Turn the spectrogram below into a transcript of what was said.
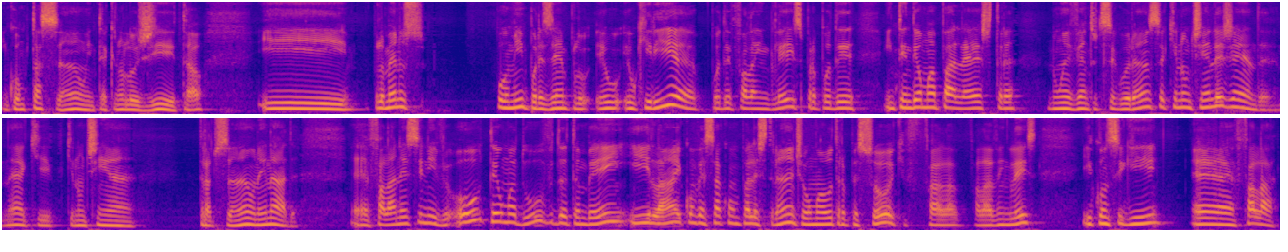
em computação, em tecnologia e tal. E, pelo menos por mim, por exemplo, eu, eu queria poder falar inglês para poder entender uma palestra num evento de segurança que não tinha legenda, né? que, que não tinha tradução nem nada. É, falar nesse nível. Ou ter uma dúvida também e ir lá e conversar com um palestrante ou uma outra pessoa que fala, falava inglês e conseguir é, falar.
